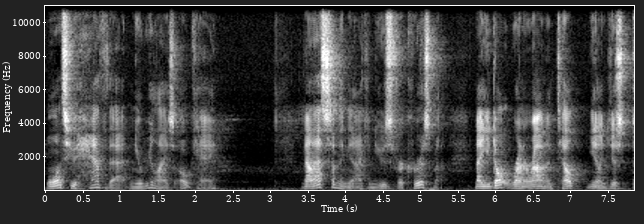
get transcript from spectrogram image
Well, once you have that and you realize, okay, now that's something that I can use for charisma. Now you don't run around and tell you know just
